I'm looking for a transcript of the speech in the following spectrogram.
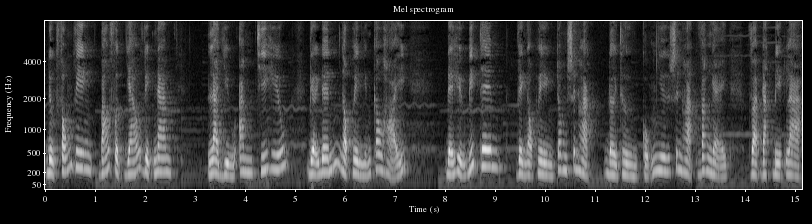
được phóng viên báo Phật giáo Việt Nam là Diệu Âm Chí Hiếu gửi đến Ngọc Huyền những câu hỏi để hiểu biết thêm về Ngọc Huyền trong sinh hoạt đời thường cũng như sinh hoạt văn nghệ và đặc biệt là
